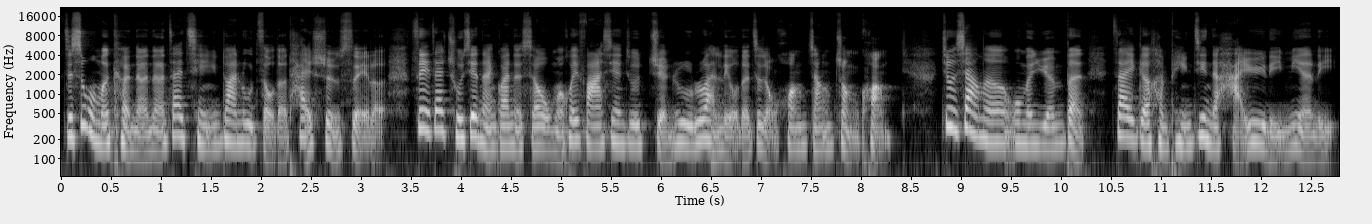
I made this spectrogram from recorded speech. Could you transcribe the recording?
只是我们可能呢，在前一段路走得太顺遂了，所以在出现难关的时候，我们会发现就是卷入乱流的这种慌张状况。就像呢，我们原本在一个很平静的海域里面里。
